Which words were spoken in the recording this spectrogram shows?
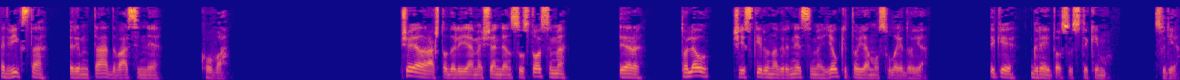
kad vyksta rimta dvasinė kova. Šioje rašto dalyje mes šiandien sustosime ir toliau šį skyrių nagrinėsime jau kitoje mūsų laidoje. Iki greito susitikimo. Sudie.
